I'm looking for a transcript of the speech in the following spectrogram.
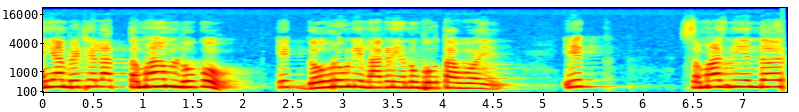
અહીંયા બેઠેલા તમામ લોકો એક ગૌરવની લાગણી અનુભવતા હોય, એક સમાજની અંદર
